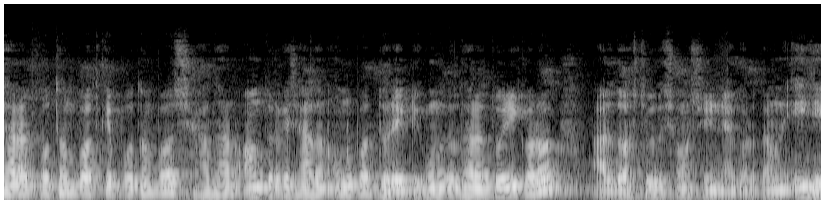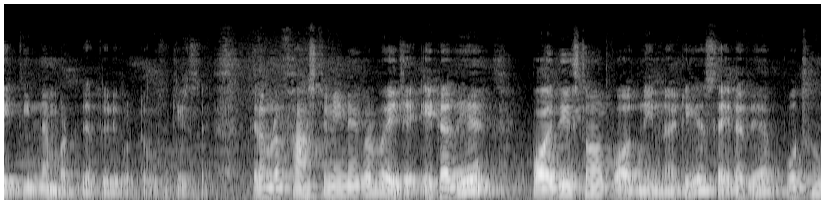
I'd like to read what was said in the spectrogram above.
ধারার প্রথম পদকে প্রথম পদ সাধারণ অন্তরকে সাধারণ অনুপাত ধরে একটি গুণিত ধারা তৈরি করো আর দশটি পদের সমষ্টি নির্ণয় করো। তার মানে এই যে তিন নাম্বার দিয়ে তৈরি করতে বলছে, ঠিক আছে? তাহলে আমরা ফার্স্টে নির্ণয় করব, এই যে এটা দিয়ে পঁয়ত্রিশতম পদ নির্ণয়, ঠিক আছে? এটা দিয়ে প্রথম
